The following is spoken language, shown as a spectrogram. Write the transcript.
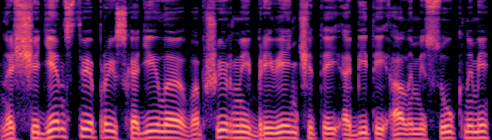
Нащеденствие происходило в обширной бревенчатой, обитой алыми сукнами,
